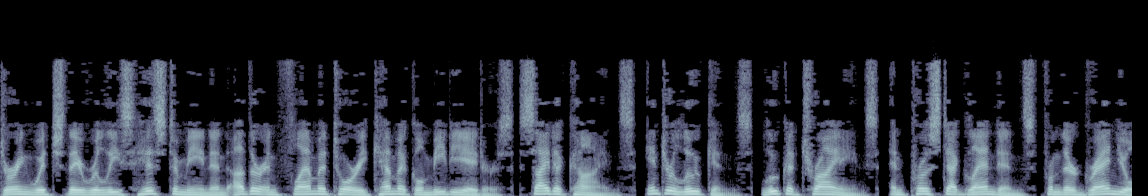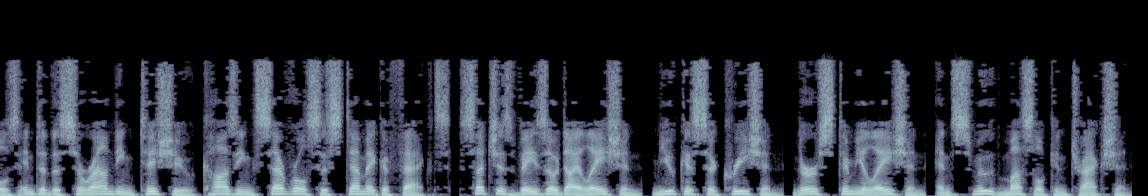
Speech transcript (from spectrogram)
during which they release histamine and other inflammatory chemical mediators cytokines, interleukins, leukotrienes, and prostaglandins from their granules into the surrounding tissue causing several systemic effects, such as vasodilation, mucus secretion, nerve stimulation, and smooth muscle contraction.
